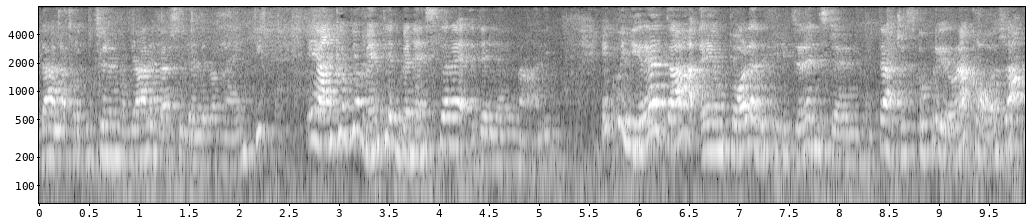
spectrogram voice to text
dalla produzione mondiale verso gli allevamenti e anche ovviamente il benessere degli animali. E quindi in realtà è un po' la definizione di serenità, cioè scoprire una cosa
